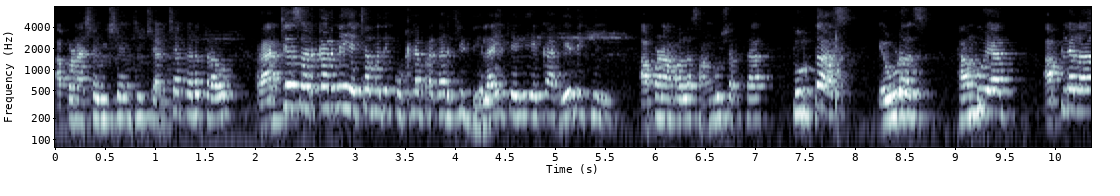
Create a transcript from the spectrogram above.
आपण अशा विषयांची चर्चा करत राहू. राज्य सरकारने याच्यामध्ये कुठल्या प्रकारची ढिलाई केली आहे का हे देखील आपण आम्हाला सांगू शकता. तुर्तास एवढंच थांबूयात. आपल्याला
